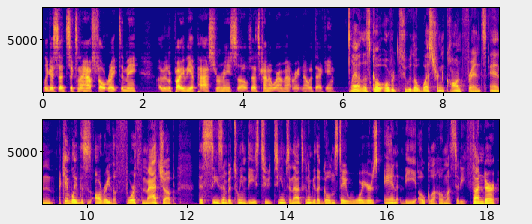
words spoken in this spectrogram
like I said, six and a half felt right to me. Uh, it'll probably be a pass for me. So that's kind of where I'm at right now with that game. Yeah, let's go over to the Western Conference. And I can't believe this is already the fourth matchup this season between these two teams. And that's going to be the Golden State Warriors and the Oklahoma City Thunder.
